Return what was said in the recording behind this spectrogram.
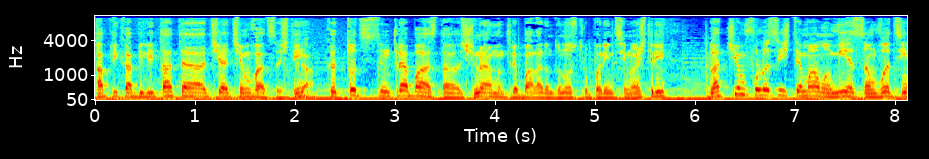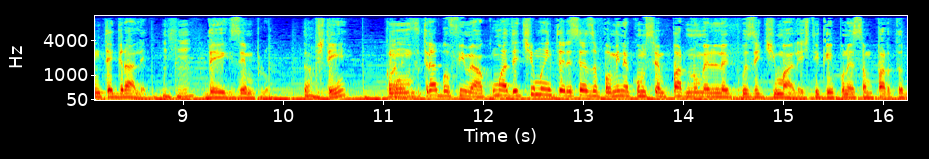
aplicabilitatea a ceea ce învață, știi? Da. Că toți întreabă asta și noi am întrebat la rândul nostru părinții noștri la ce îmi folosește mamă mie să învăț integrale, uh-huh. de exemplu. Da. Știi? Cum îmi întreabă fiul meu acum, de ce mă interesează pe mine cum se împart numerele cu zecimale? Știi că îi pune să împartă 27,4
